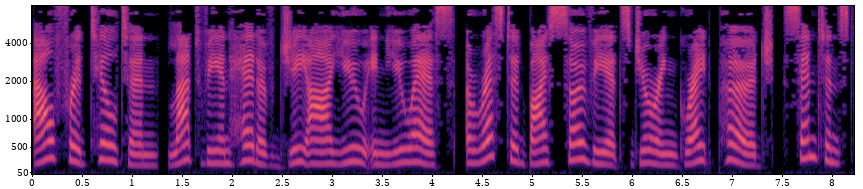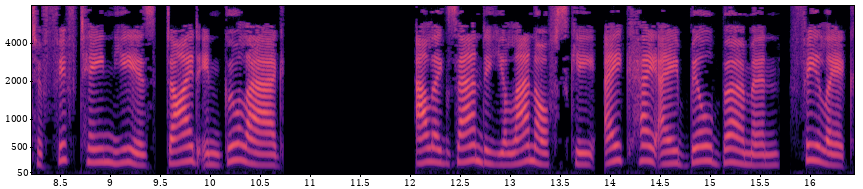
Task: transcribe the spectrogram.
Alfred Tilton, Latvian head of GRU in U.S., arrested by Soviets during Great Purge, sentenced to 15 years, died in Gulag, Alexander Ulanovsky, aka Bill Berman, Felix,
